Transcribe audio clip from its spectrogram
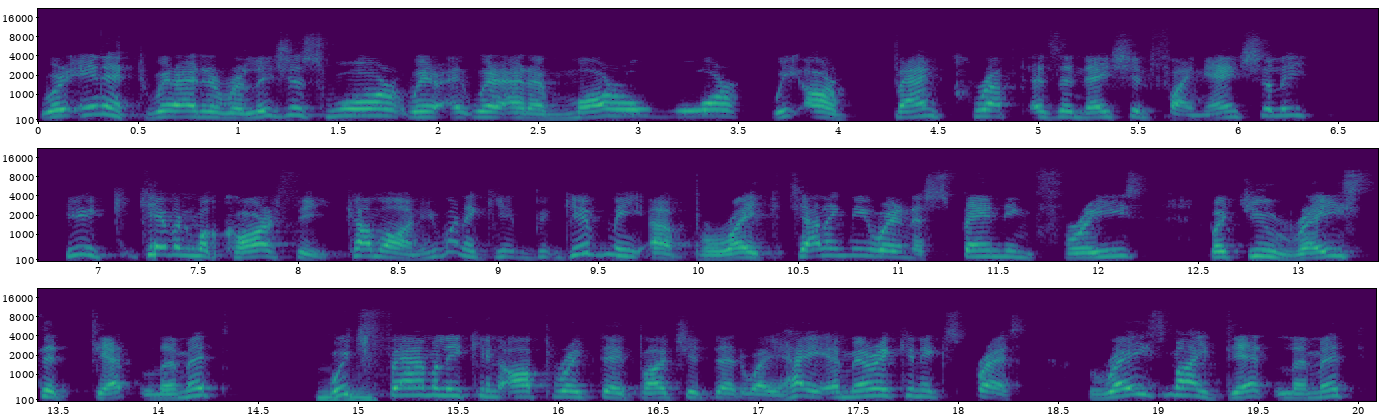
We're in it. We're at a religious war. We're, we're at a moral war. We are bankrupt as a nation financially. You, Kevin McCarthy, come on. You want to give, give me a break telling me we're in a spending freeze, but you raised the debt limit? Mm-hmm. Which family can operate their budget that way? Hey, American Express, raise my debt limit,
